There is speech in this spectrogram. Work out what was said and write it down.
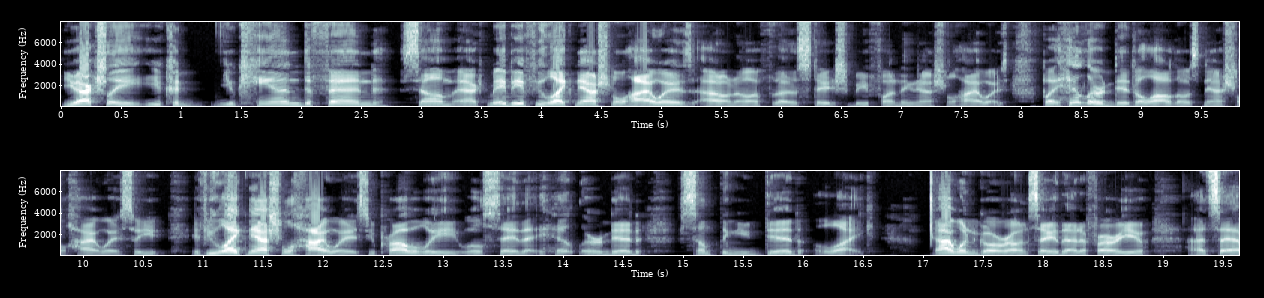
You actually you could you can defend some act. Maybe if you like national highways, I don't know if the state should be funding national highways, but Hitler did a lot of those national highways. So you if you like national highways, you probably will say that Hitler did something you did like. I wouldn't go around saying that if I were you. I'd say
